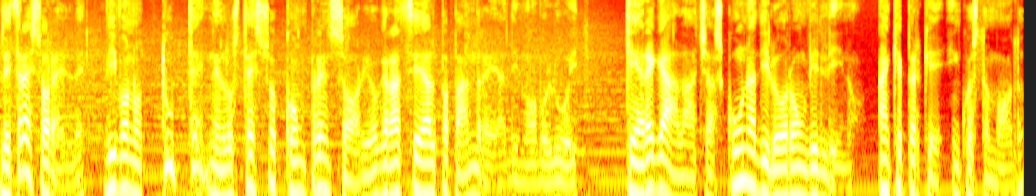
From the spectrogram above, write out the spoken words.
Le tre sorelle vivono tutte nello stesso comprensorio grazie al papà Andrea, di nuovo lui, che regala a ciascuna di loro un villino, anche perché in questo modo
